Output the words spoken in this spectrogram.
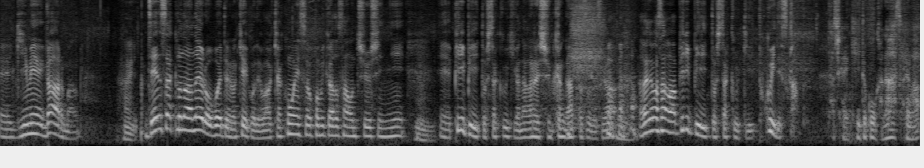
えー偽名ガールマンはい。前作の「あの夜を覚えてる」の稽古では脚本演出のコミカドさんを中心に、えーピリピリとした空気が流れる瞬間があったそうですが 中島さんはピリピリとした空気得意ですか？確かに聞いとこうかなそれは。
